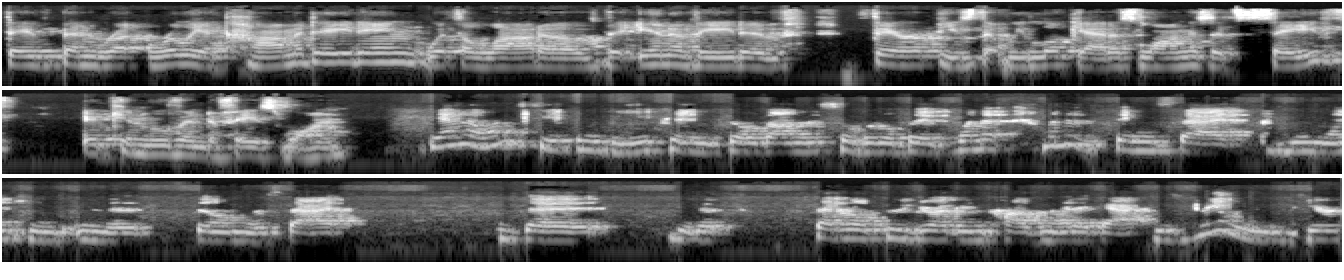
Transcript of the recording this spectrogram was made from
they've been re- really accommodating with a lot of the innovative therapies that we look at, as long as it's safe it can move into phase one. Yeah, I want to see if maybe you can build on this a little bit. One of, one of the things that you mentioned in the film was that the, the Federal Food, Drug, and Cosmetic Act is really geared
